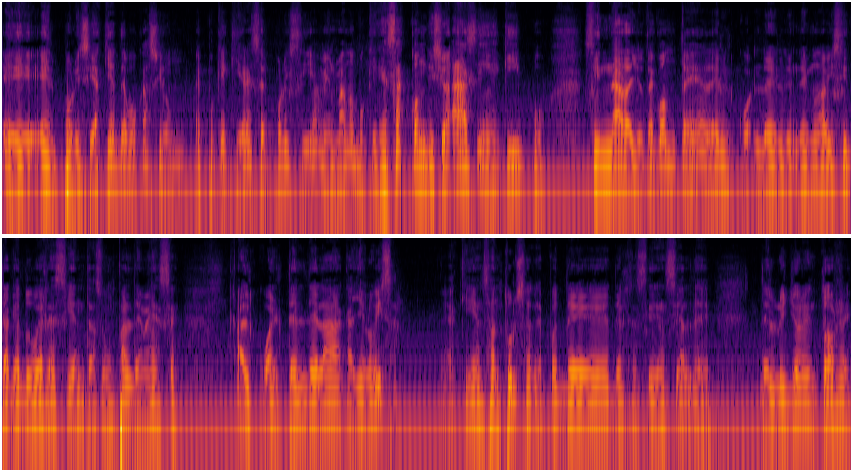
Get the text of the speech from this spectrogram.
Eh, el policía aquí es de vocación, es porque quiere ser policía, mi hermano, porque en esas condiciones, ah, sin equipo, sin nada. Yo te conté del, de una visita que tuve reciente hace un par de meses al cuartel de la calle Loíza, aquí en Santurce, después del residencial de, de Luis Lloren Torres.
